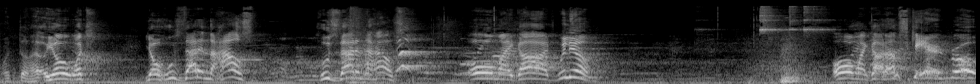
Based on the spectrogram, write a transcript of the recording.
What the hell? Yo, what? Yo, who's that in the house? Who's that in the house? Oh my god, William! Oh my god, I'm scared, bro.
